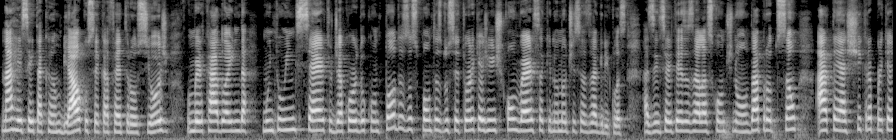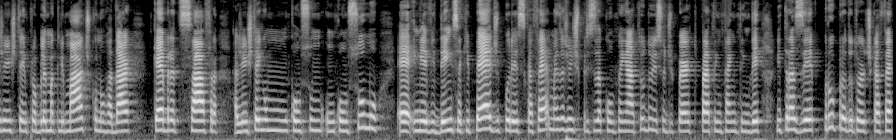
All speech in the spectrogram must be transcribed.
na receita cambial que o Secafé trouxe hoje, o mercado ainda muito incerto, de acordo com todas as pontas do setor que a gente conversa aqui no Notícias Agrícolas. As incertezas elas continuam da produção até a xícara, porque a gente tem problema climático no radar, quebra de safra, a gente tem um consumo, um consumo é, em evidência que pede por esse café, mas a gente precisa acompanhar tudo isso de perto para tentar entender e trazer para o produtor de café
